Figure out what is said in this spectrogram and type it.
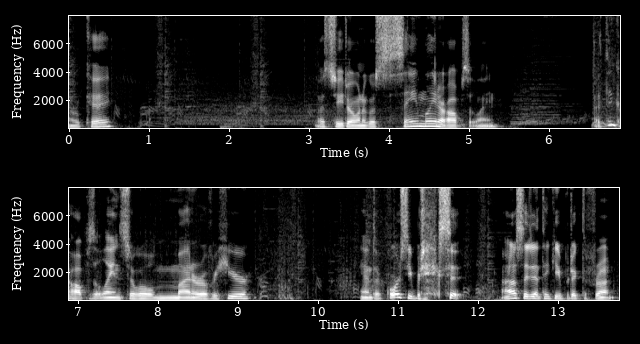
Okay. Let's see, do I want to go same lane or opposite lane? I think opposite lane, so we'll miner over here. And of course he predicts it. I honestly didn't think he'd predict the front.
